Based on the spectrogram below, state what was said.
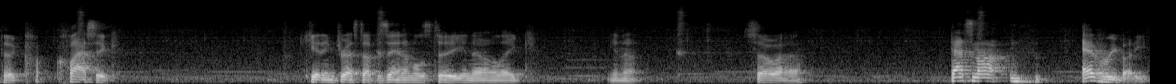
the cl- classic getting dressed up as animals to, you know, like, you know. So, uh, that's not everybody.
